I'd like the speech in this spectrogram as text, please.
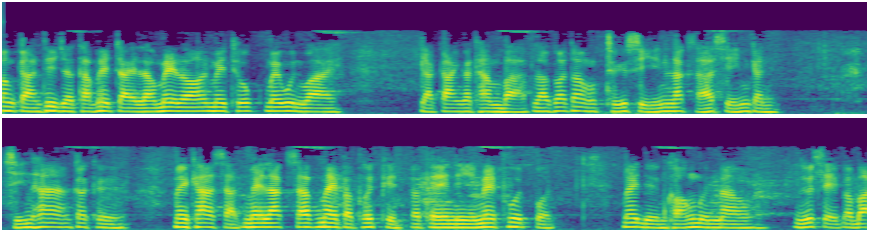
ต้องการที่จะทำให้ใจเราไม่ร้อนไม่ทุกข์ไม่วุ่นวาย จากการกระทำบาป เราก็ต้องถือศีลรักษาศีลกัน ศีลห้าก็คือ ไม่ฆ่าสัตว์ ไม่ลักทรัพย์ ไม่ประพฤติผิดประเพณีไม่พูดปด ไม่ดื่มของมึนเมา หรือเสพอบา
